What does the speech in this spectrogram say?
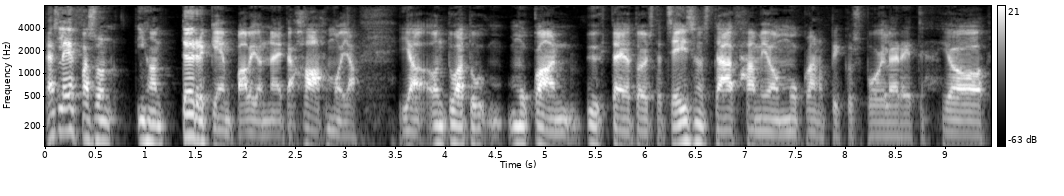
tässä leffassa on ihan törkeän paljon näitä hahmoja. ja on tuotu mukaan yhtä ja toista. Jason Statham on mukana, pikku spoilerit, joo.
